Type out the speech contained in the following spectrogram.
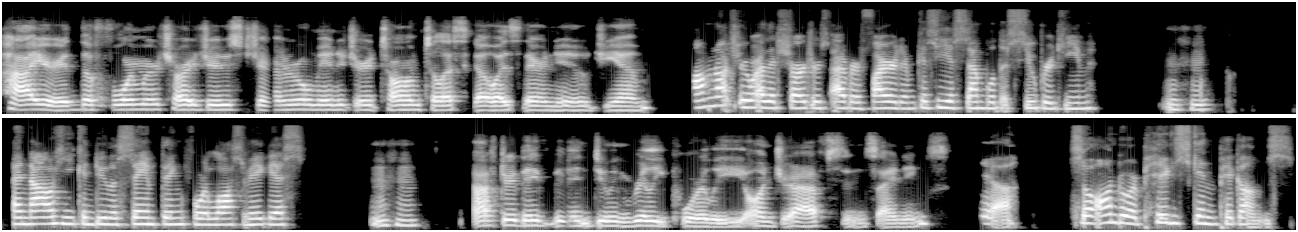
hired the former Chargers general manager Tom Telesco as their new GM. I'm not sure why the Chargers ever fired him because he assembled a super team. Mm-hmm. And now he can do the same thing for Las Vegas. Mm-hmm after they've been doing really poorly on drafts and signings. Yeah. So on to our pigskin pickums.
